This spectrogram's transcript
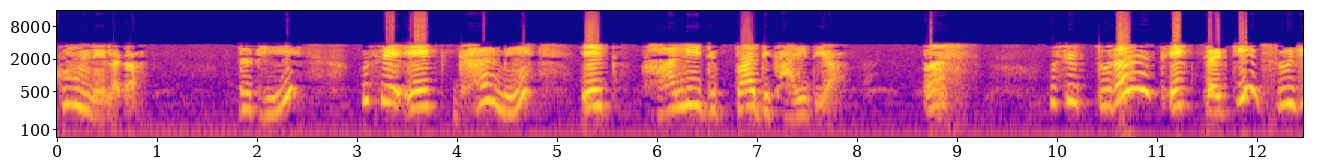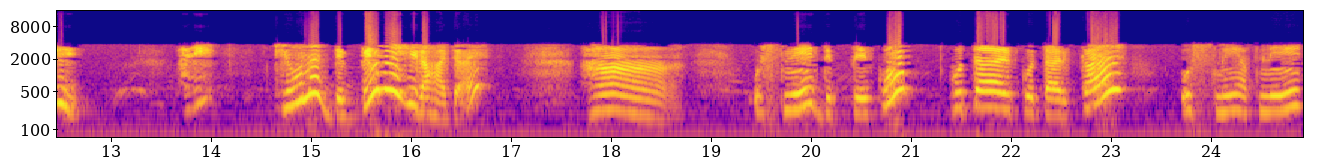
घूमने लगा। तभी उसे एक घर में एक खाली डिब्बा दिखाई दिया। बस, उसे तुरंत एक तरकीब सूझी। अरे, क्यों ना डिब्बे में ही रहा जाए? हाँ उसने डिब्बे को कुतर कुतर कर उसमें अपने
